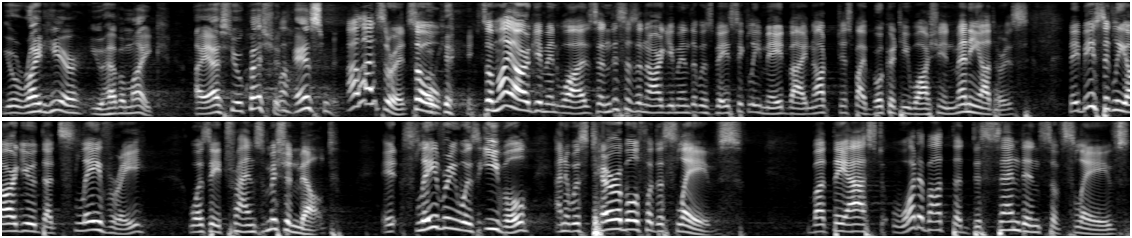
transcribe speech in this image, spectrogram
You're right here. You have a mic. I asked you a question. Well, answer it. I'll answer it. So, okay. so my argument was, and this is an argument that was basically made by not just by Booker T. Washington, many others, they basically argued that slavery was a transmission belt. It, slavery was evil and it was terrible for the slaves. But they asked, what about the descendants of slaves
